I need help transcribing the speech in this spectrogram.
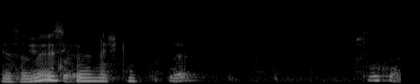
Сейчас, одну секундочку. Да? Вслух надо.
